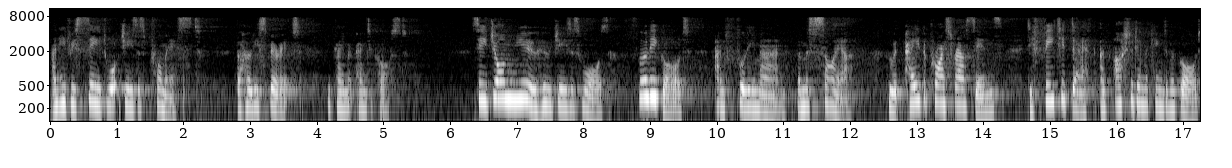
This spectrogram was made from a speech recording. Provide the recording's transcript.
and he'd received what Jesus promised, the Holy Spirit who came at Pentecost. See, John knew who Jesus was, fully God and fully man, the Messiah, who had paid the price for our sins, defeated death, and ushered in the kingdom of God,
